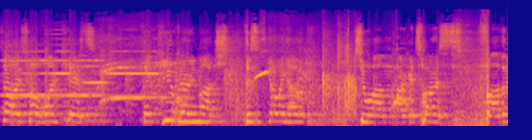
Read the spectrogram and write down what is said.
song is called One Kiss. Thank you very much. This is going out to um, our guitarist father,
